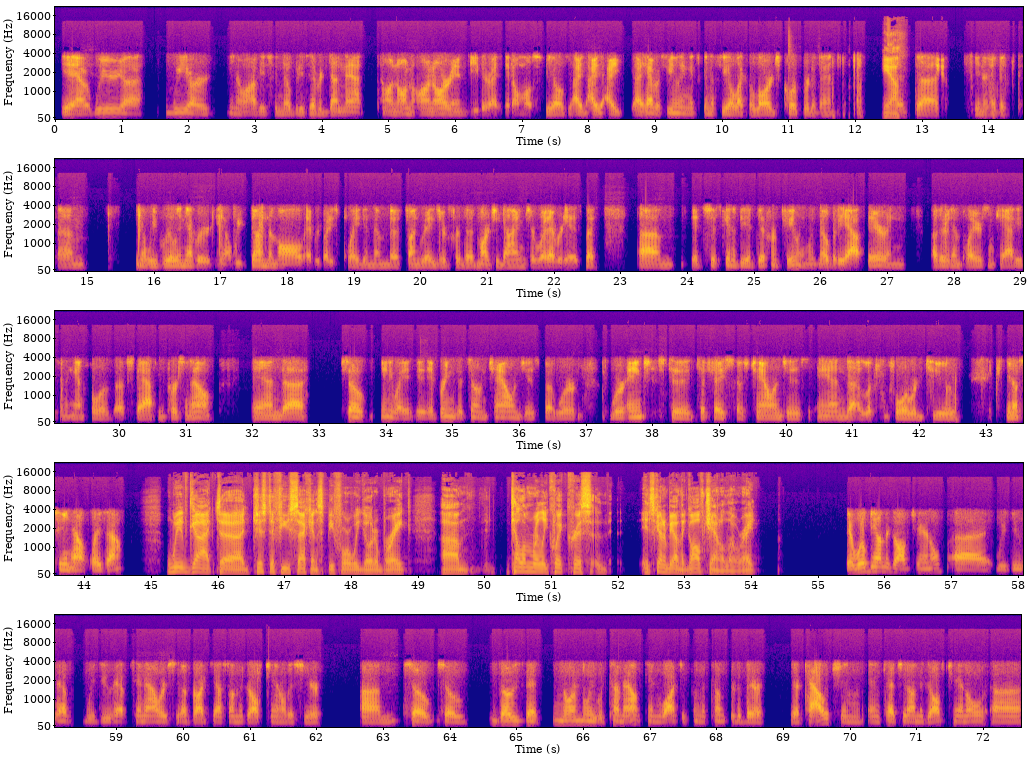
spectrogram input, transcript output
Yeah, we uh we are, you know, obviously nobody's ever done that on on on our end either. It almost feels I I I, I have a feeling it's going to feel like a large corporate event. Yeah. That, uh, you know that um, you know we've really never you know we've done them all. Everybody's played in them the fundraiser for the march of dimes or whatever it is. But um, it's just going to be a different feeling with nobody out there and other than players and caddies and a handful of, of staff and personnel. And uh, so anyway it, it, brings its own challenges but we're we're anxious to to face those challenges and uh, looking forward to you know, seeing how it plays out. We've got uh, just a few seconds before we go to break. Um, tell them really quick, Chris. It's going to be on the Golf Channel, though, right? It will be on the Golf Channel. Uh, we do have we do have ten hours uh, broadcast on the Golf Channel this year. Um, so so those that normally would come out can watch it from the comfort of their their couch and and catch it on the Golf Channel uh,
